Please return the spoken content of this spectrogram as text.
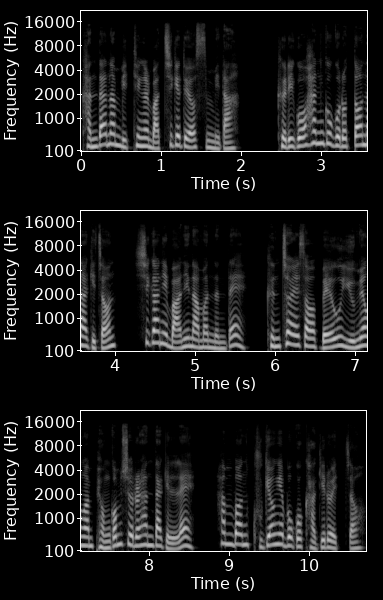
간단한 미팅을 마치게 되었습니다. 그리고 한국으로 떠나기 전 시간이 많이 남았는데 근처에서 매우 유명한 병검쇼를 한다길래 한번 구경해보고 가기로 했죠.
